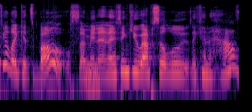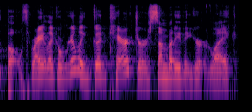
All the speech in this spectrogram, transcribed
feel like it's both. I mean, mm-hmm. and I think you absolutely can have both, right? Like a really good character is somebody that you're like,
